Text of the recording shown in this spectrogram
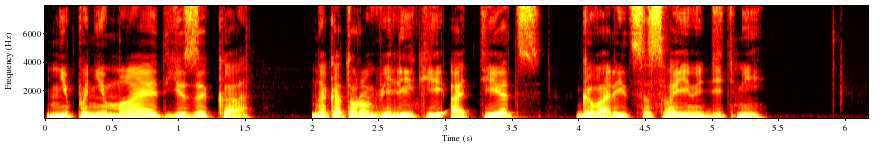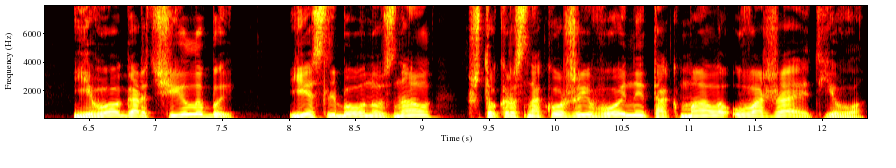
не понимает языка, на котором Великий Отец говорит со своими детьми. Его огорчило бы, если бы он узнал, что краснокожие воины так мало уважают его.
